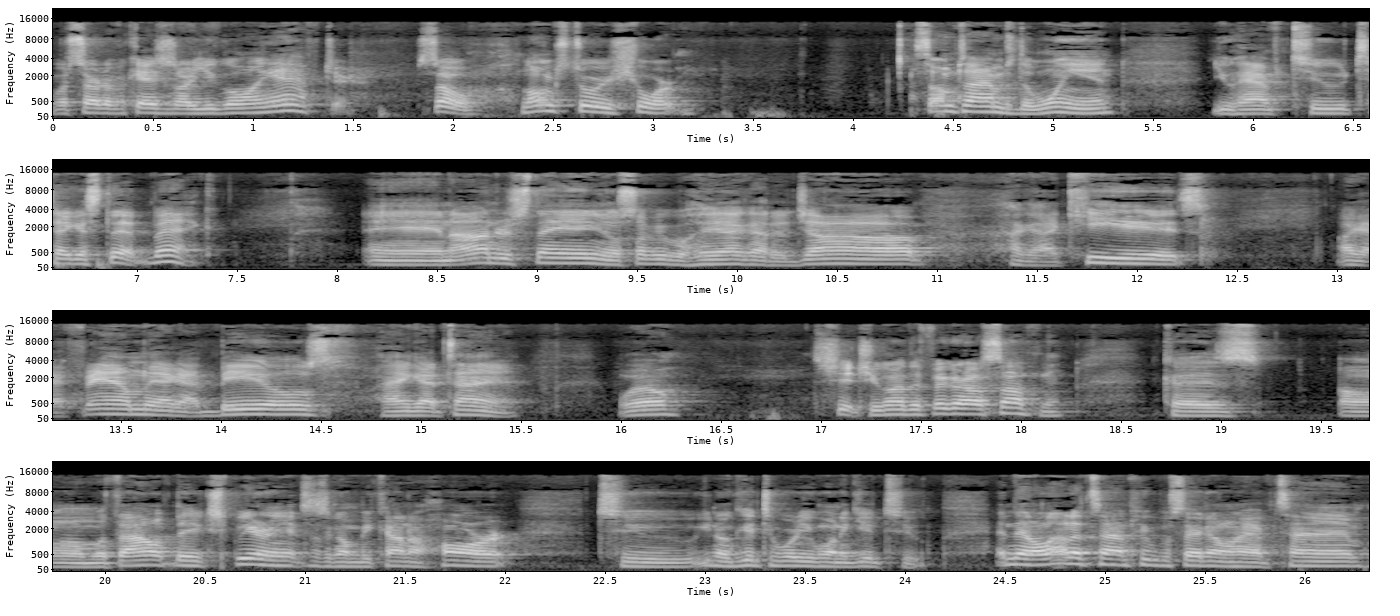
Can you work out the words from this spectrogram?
What certifications are you going after? So, long story short, sometimes to win, you have to take a step back. And I understand, you know, some people, hey, I got a job, I got kids, I got family, I got bills, I ain't got time. Well, shit, you're gonna have to figure out something because um, without the experience, it's gonna be kind of hard to you know get to where you want to get to. And then a lot of times people say they don't have time,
